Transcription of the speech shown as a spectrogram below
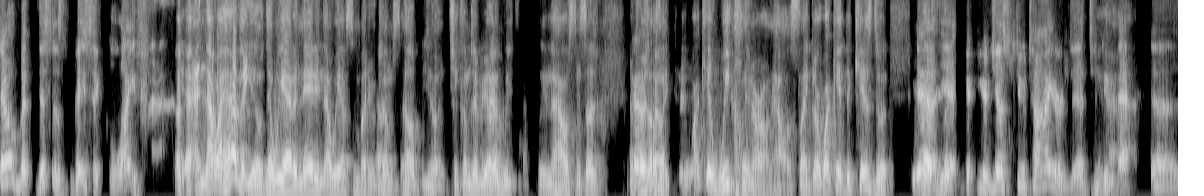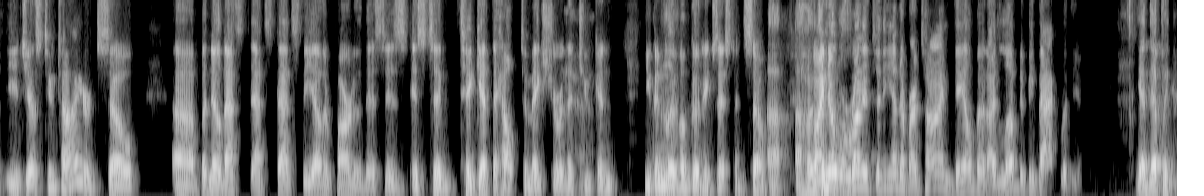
no, but this is basic life. yeah, and now I have it. You know, then we had a nanny. Now we have somebody who comes to help. You know, she comes every other yeah. week to clean the house and such. At yeah, first, I was like, why can't we clean our own house? Like, or why can't the kids do it? Yeah, but, yeah, you're just too tired uh, to do that. Uh, you're just too tired. So, uh, but no, that's that's that's the other part of this is is to to get the help to make sure that you can you can live a good existence. So, uh, so I know we're running to the end of our time, Dale, but I'd love to be back with you. Yeah, definitely.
